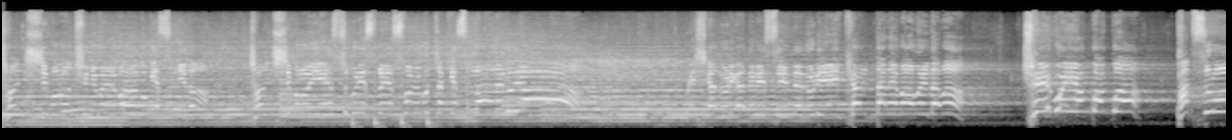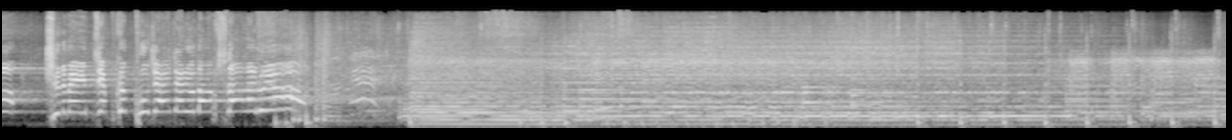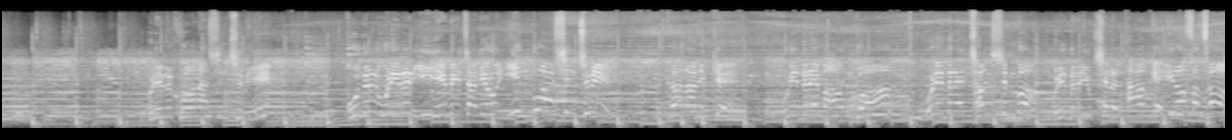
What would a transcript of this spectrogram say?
전심으로 주님을 바라보겠습니다 인도하신 주님 그 하나님께 우리들의 마음과 우리들의 전심과 우리들의 육체를 다 함께 일어서서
